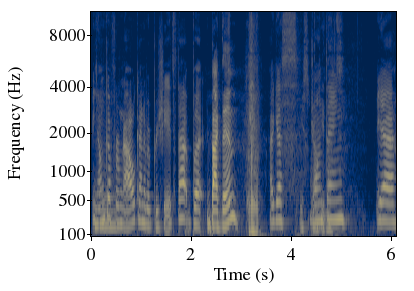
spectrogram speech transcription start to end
Yanka Mm. from now kind of appreciates that, but Back then, I guess Used to drive one you nuts. thing, yeah,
